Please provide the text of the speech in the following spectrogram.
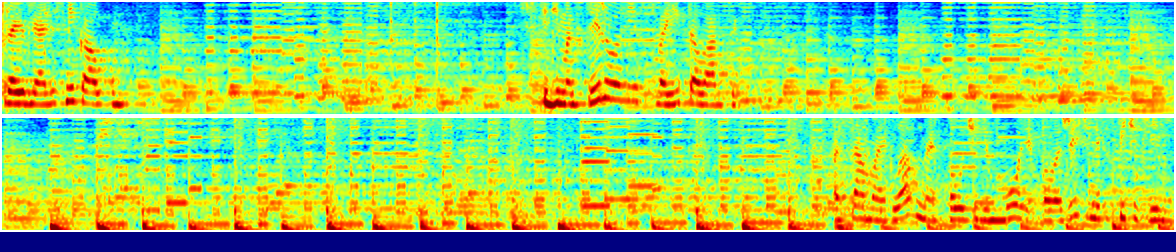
Проявляли смекалку и демонстрировали свои таланты. А самое главное, получили море положительных впечатлений.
